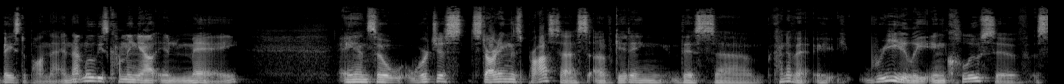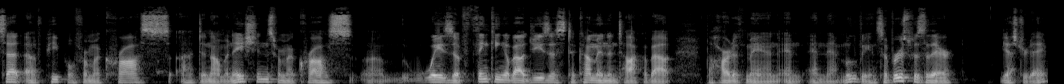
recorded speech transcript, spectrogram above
based upon that? And that movie's coming out in May. And so we're just starting this process of getting this uh, kind of a, a, really inclusive set of people from across uh, denominations, from across um, ways of thinking about Jesus to come in and talk about the heart of man and, and that movie. And so Bruce was there yesterday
